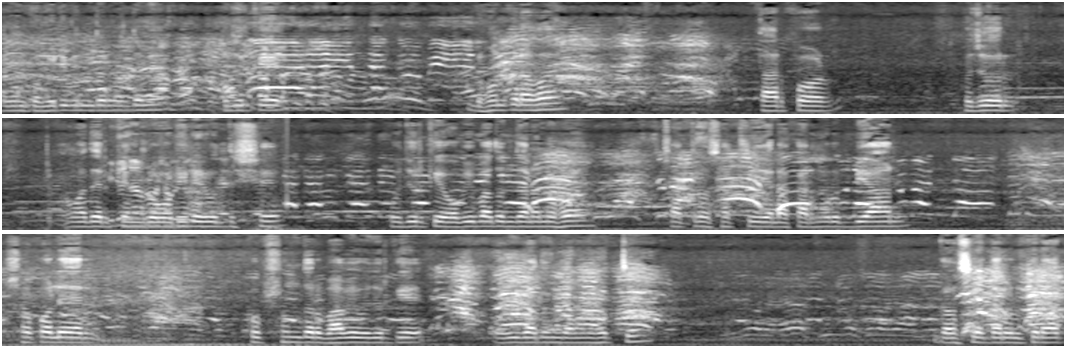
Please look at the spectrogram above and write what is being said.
এবং কমিটি বৃন্দর মাধ্যমে হজুরকে গ্রহণ করা হয়। তারপর হুজুর আমাদের কেন্দ্র অডিটের উদ্দেশ্যে হুজুরকে অভিবাদন জানানো হয়। ছাত্রছাত্রী এলাকার মুরব্বিয়ান সকলের খুব সুন্দরভাবে হুজুরকে অভিবাদন জানানো হচ্ছে। গাউসিয়া দারুল কেরাত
